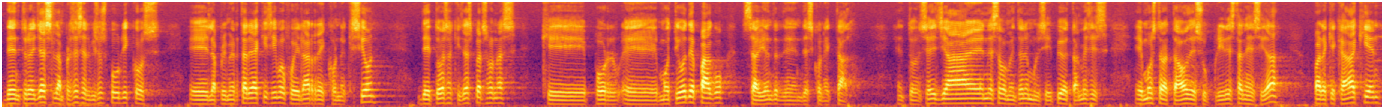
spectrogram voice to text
Dentro de ellas, la empresa de servicios públicos, eh, la primera tarea que hicimos fue la reconexión de todas aquellas personas que por eh, motivos de pago se habían desconectado. Entonces ya en este momento en el municipio de Támesis hemos tratado de suplir esta necesidad para que cada quien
